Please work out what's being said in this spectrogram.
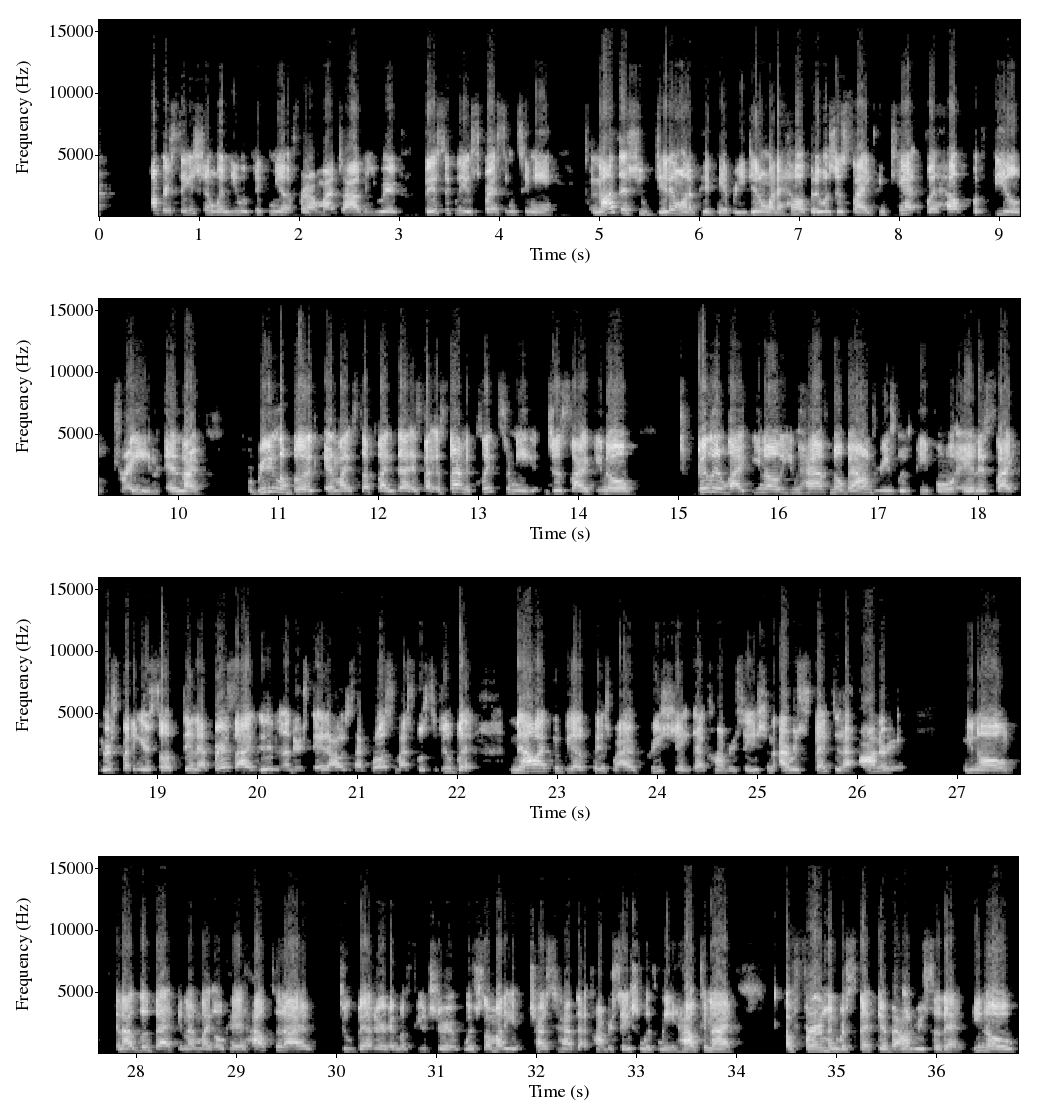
conversation when you would pick me up for my job and you were basically expressing to me not that you didn't want to pick me up or you didn't want to help, but it was just like you can't but help but feel drained. And like reading the book and like stuff like that, it's like it's starting to click to me, just like, you know, feeling like, you know, you have no boundaries with people and it's like you're spreading yourself thin. At first I didn't understand. I was just like, what else am I supposed to do? But now I could be at a place where I appreciate that conversation. I respect it, I honor it, you know. And I look back and I'm like, okay, how could I do better in the future if somebody tries to have that conversation with me? How can I affirm and respect their boundaries so that, you know,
